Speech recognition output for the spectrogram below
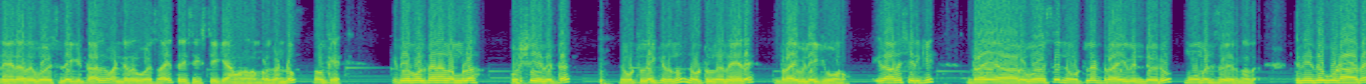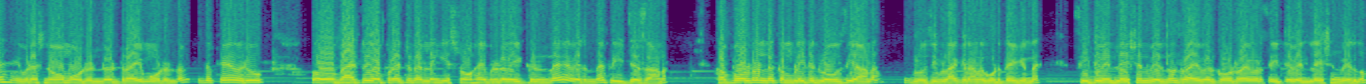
നേരെ റിവേഴ്സിലേക്ക് ഇട്ടാൽ വണ്ടി റിവേഴ്സ് ആയി. ത്രീ സിക്സ്റ്റി ക്യാമറ നമ്മൾ കണ്ടു. ഓക്കെ ഇതേപോലെ തന്നെ നമ്മൾ പുഷ് ചെയ്തിട്ട് ന്യൂട്രലിലേക്ക് ഇരുന്നു. ന്യൂട്രലിന് നേരെ ഡ്രൈവിലേക്ക് പോകണം ഇതാണ് ശരിക്കും ഡ്രൈ റിവേഴ്സ് ന്യൂട്രൽ ഡ്രൈവിന്റെ ഒരു മൂവ്മെന്റ്സ് വരുന്നത്. പിന്നെ ഇത് കൂടാതെ ഇവിടെ സ്നോ മോഡ് ഉണ്ട് ഡ്രൈവ് മോഡ് ഉണ്ട്. ഇതൊക്കെ ഒരു ബാറ്ററി ഓപ്പറേറ്റഡ് അല്ലെങ്കിൽ സ്നോ ഹൈബ്രിഡ് വെഹിക്കിളിന്റെ വരുന്ന ഫീച്ചേഴ്സ് ആണ്. കപ്പ് ഹോൾഡർ ഉണ്ട് കംപ്ലീറ്റ് ഗ്ലോസി ആണ്. ഗ്ലോസി ബ്ലാക്കിലാണ് കൊടുത്തേക്കുന്നത് സീറ്റ് വെന്റിലേഷൻ വരുന്നു driver co driver seat ventilation വരുന്നു.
